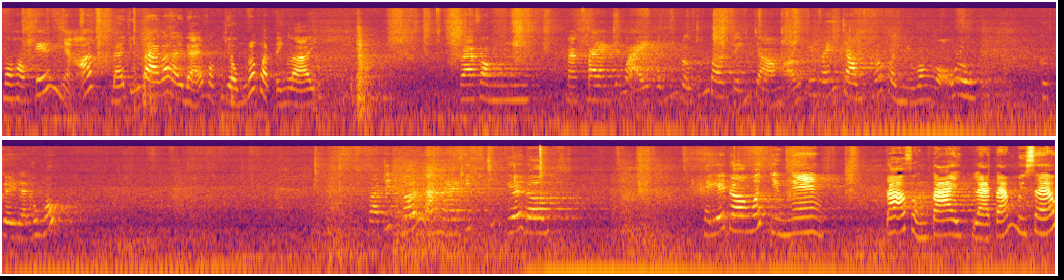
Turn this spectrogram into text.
Một hộp kéo nhỏ để chúng ta có thể để vật dụng rất là tiện lợi. Và phần mặt bàn cũng vậy cũng được chúng tôi tuyển chọn ở cái ván trong, rất là nhiều vân gỗ luôn. Cực kỳ là thu hút. Và tiếp đến là hai chiếc ghế đơn. Thì ghế đơn với chiều ngang ta ở phần tay là 86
